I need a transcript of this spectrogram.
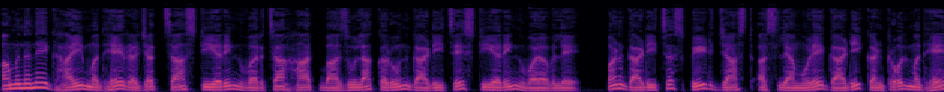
अमनने घाईमध्ये रजतचा स्टिअरिंग वरचा हात बाजूला करून गाडीचे स्टिअरिंग वळवले पण गाडीचं स्पीड जास्त असल्यामुळे गाडी कंट्रोलमध्ये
